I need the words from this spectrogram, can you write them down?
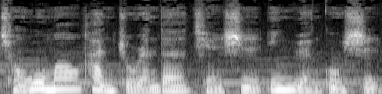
宠物猫和主人的前世姻缘故事。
